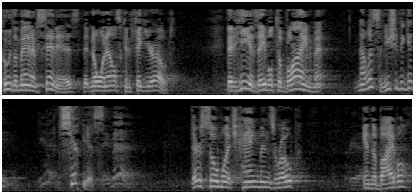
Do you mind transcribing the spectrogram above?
who the man of sin is that no one else can figure out. That he is able to blind men. Now listen, you should be getting serious. Amen. There's so much hangman's rope in the Bible.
